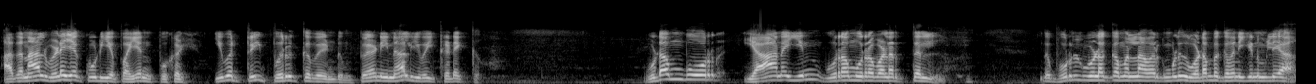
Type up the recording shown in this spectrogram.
அதனால் விளையக்கூடிய பயன் புகழ். இவற்றை பெருக்க வேண்டும். பேணினால் இவை கிடைக்கும். உடம்போர் யானையின் உரமுற வளர்த்தல். இந்த பொருள் விளக்கமெல்லாம் இருக்கும் பொழுது உடம்பை கவனிக்கணும் இல்லையா?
